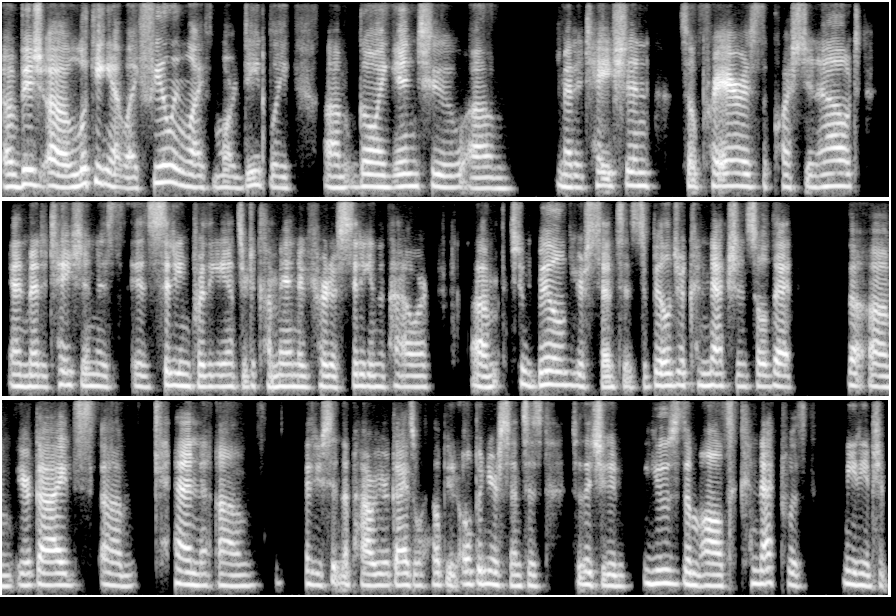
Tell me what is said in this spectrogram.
a vision, uh, looking at life, feeling life more deeply, going into meditation. So prayer is the question out, and meditation is is sitting for the answer to come in. You've heard of sitting in the power um, to build your senses, to build your connection, so that the um, your guides um, can um, as you sit in the power, your guides will help you to open your senses so that you can use them all to connect with mediumship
